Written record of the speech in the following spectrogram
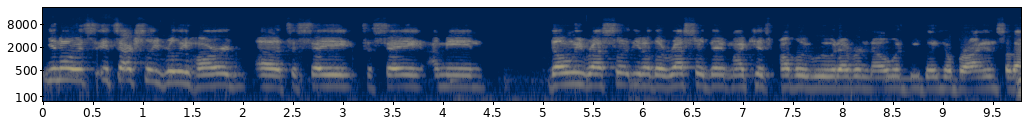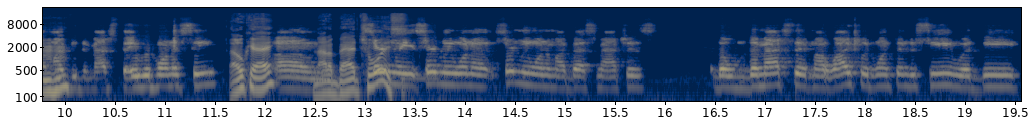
you know it's it's actually really hard uh, to say to say i mean the only wrestler you know the wrestler that my kids probably would ever know would be daniel bryan so that Mhm. might be the match they would want to see Okay, um not a bad choice. certainly certainly one of certainly one of my best matches the the match that my wife would want them to see would be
